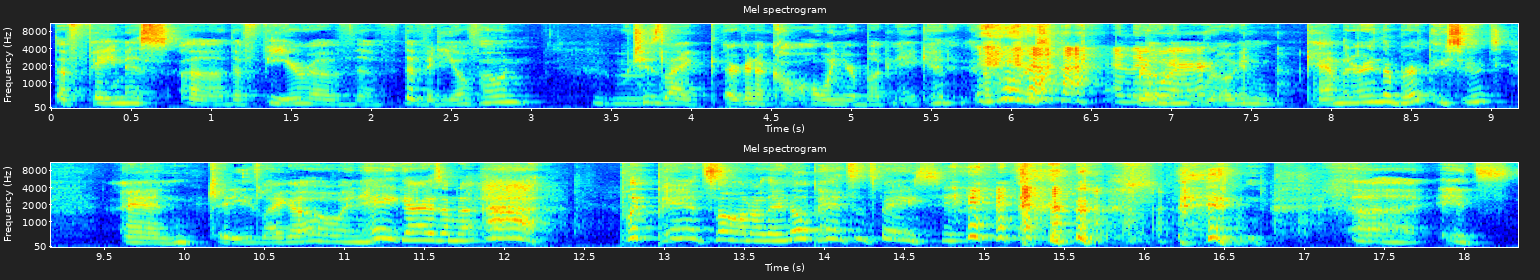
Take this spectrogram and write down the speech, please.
the famous uh, the fear of the the video phone, which is like they're gonna call when you're buck naked. And of course, And they Rogan, were. Rogue and Gambit are in their birthday suits, and Kitty's like, "Oh, and hey guys, I'm gonna ah put pants on. Are there no pants in space?" uh, it's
